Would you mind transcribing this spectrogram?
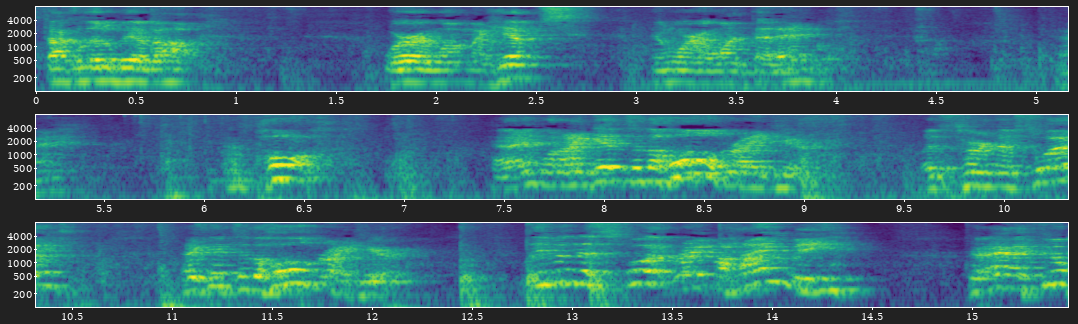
Let's talk a little bit about where I want my hips and where I want that angle. Okay? And pull. Okay? When I get to the hold right here, let's turn this way. I get to the hold right here. Leaving this foot right behind me. Okay? I feel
